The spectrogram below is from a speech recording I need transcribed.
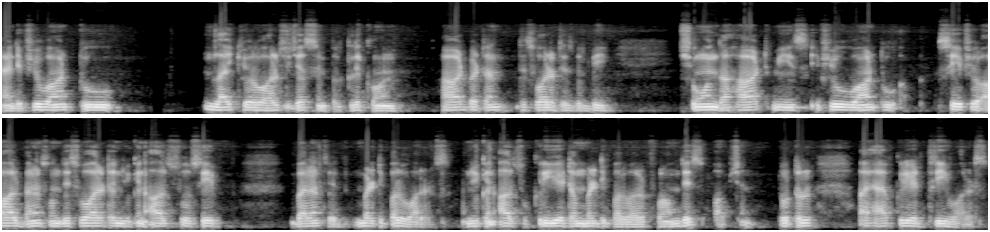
And if you want to like your wallet you just simple click on heart button. This wallet is will be shown the heart means if you want to save your all balance on this wallet and you can also save balance with multiple wallets. And you can also create a multiple wallet from this option. Total i have created three wallets.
